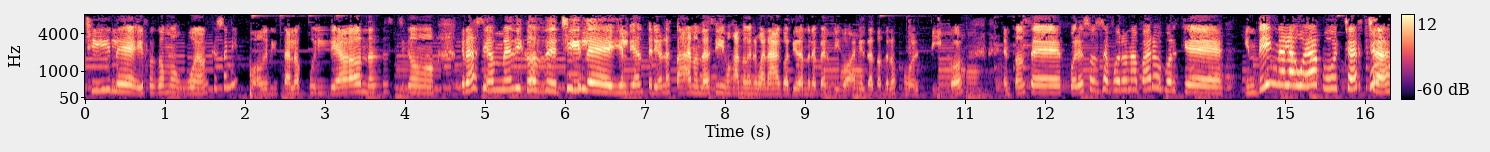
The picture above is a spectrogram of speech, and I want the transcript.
Chile. Y fue como, weón, que son hipócritas los culiados, onda así como, gracias médicos de Chile. Y el día anterior la estaban onda así mojando con el guanaco, tirándole perdigón y tratándolos como el pico. Entonces, por eso se fueron a paro, porque indigna la weá, pues charcha.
